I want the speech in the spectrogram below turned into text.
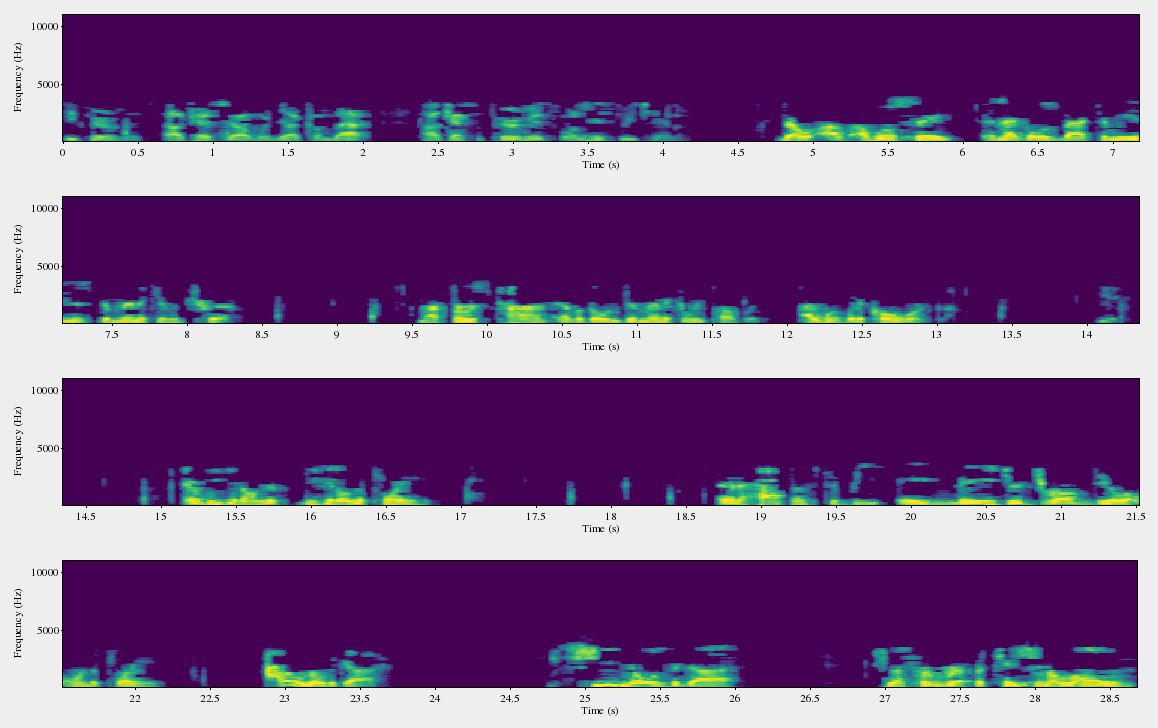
see pyramids. I'll catch y'all when y'all come back. I'll catch the pyramids on the History Channel. No, I, I will say, and that goes back to me in this Dominican trip. My first time ever going to Dominican Republic, I went with a coworker. Yeah. And we get on the we get on the plane, and happens to be a major drug dealer on the plane. I don't know the guy. She knows the guy just from reputation alone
